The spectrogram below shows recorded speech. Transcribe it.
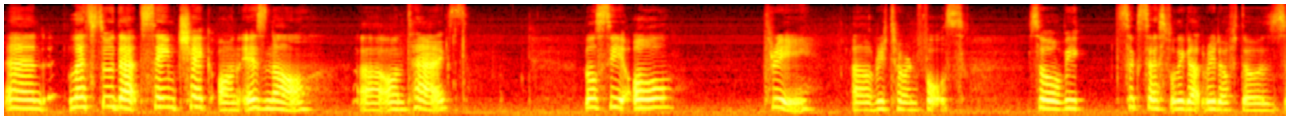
And let's do that same check on is null uh, on tags. We'll see all three uh, return false. So we successfully got rid of those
